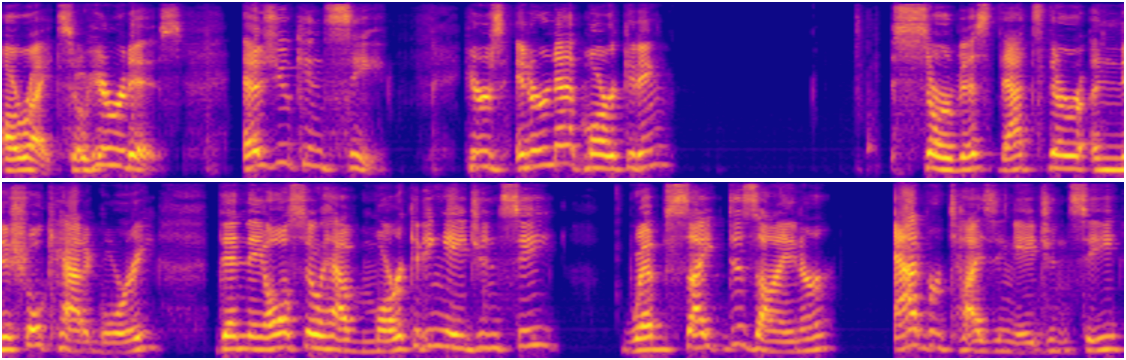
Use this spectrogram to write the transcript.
All right, so here it is. As you can see, here's Internet Marketing Service. That's their initial category. Then they also have Marketing Agency, Website Designer, Advertising Agency,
